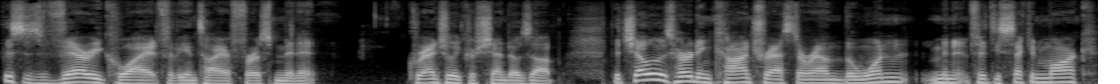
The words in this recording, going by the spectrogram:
This is very quiet for the entire first minute gradually crescendos up. The cello is heard in contrast around the 1 minute 50 second mark.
